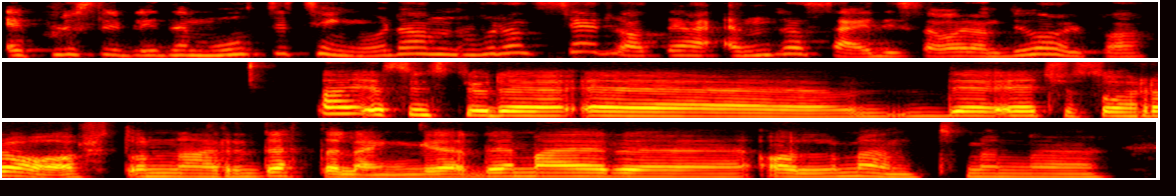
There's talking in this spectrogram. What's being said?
er plutselig blitt en moteting. Hvordan, hvordan ser du at det har endra seg i disse årene du har holdt på? Nei, jeg syns jo det er, det er ikke så rart og nerdete lenger. Det er mer uh, allment. Men uh,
